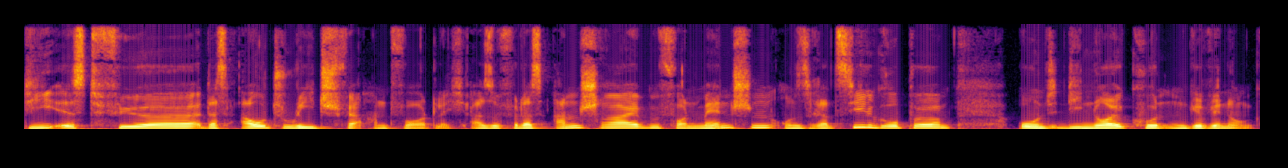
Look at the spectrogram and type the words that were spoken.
die ist für das Outreach verantwortlich, also für das Anschreiben von Menschen unserer Zielgruppe und die Neukundengewinnung.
